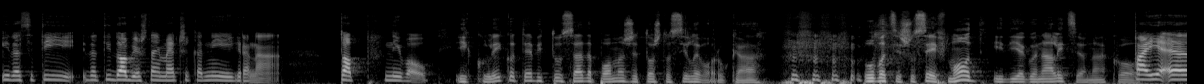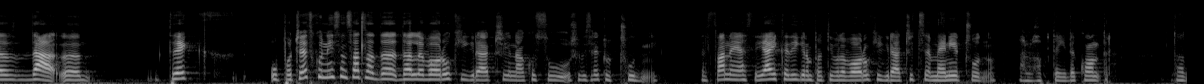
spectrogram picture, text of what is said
i da se ti, da ti dobiješ taj meč i kad nije igra na top nivou. I koliko tebi tu sada pomaže to što si levoruka? Ubaciš u safe mod i dijagonalice onako... Pa je, e, da, e, tek u početku nisam shvatila da, da levoruki igrači onako su, što bi se reklo, čudni. Stvarno jeste. Ja i kad igram protiv levoruki igračice, meni je čudno. Ja lopta ide kontra. To,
